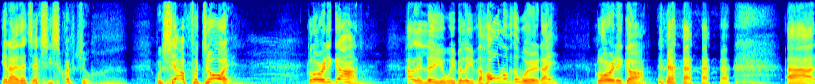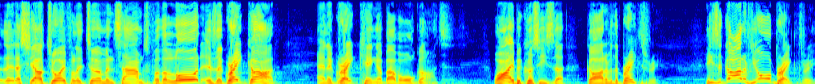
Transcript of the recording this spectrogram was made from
You know, that's actually scriptural. We shout for joy. Glory to God. Hallelujah. We believe the whole of the word, eh? Glory to God. uh, let us shout joyfully to him in Psalms, for the Lord is a great God and a great King above all gods. Why? Because he's the God of the breakthrough. He's the God of your breakthrough.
